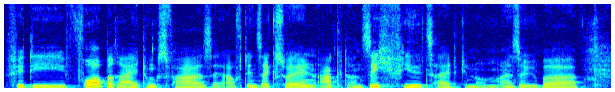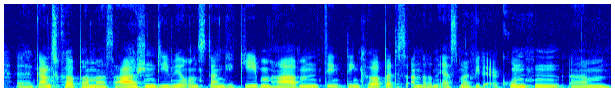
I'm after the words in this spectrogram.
für die Vorbereitungsphase auf den sexuellen Akt an sich viel Zeit genommen. Also über äh, Ganzkörpermassagen, die wir uns dann gegeben haben, den, den Körper des anderen erstmal wieder erkunden. Ähm,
